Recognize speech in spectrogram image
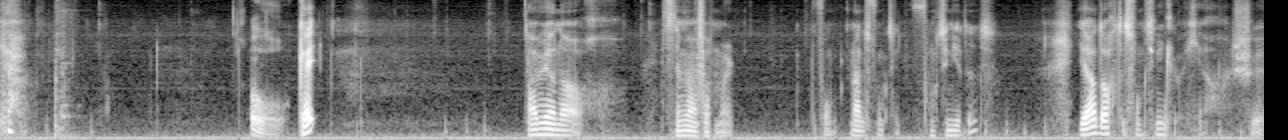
Ja. Okay. Haben wir noch... Jetzt nehmen wir einfach mal... Fun Nein, das funktio funktioniert das? Ja, doch, das funktioniert, glaube ich. Ja, schön.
